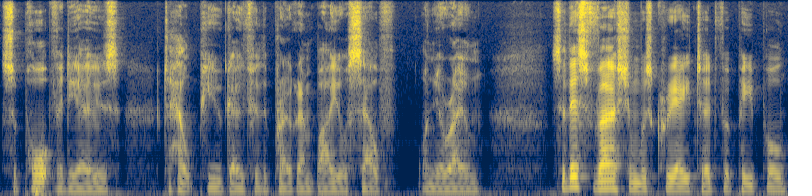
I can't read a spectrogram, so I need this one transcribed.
support videos to help you go through the program by yourself on your own. So this version was created for people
